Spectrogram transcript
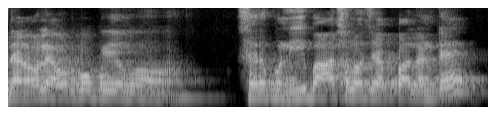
దానివల్ల ఎవరికి ఉపయోగం? సరే ఇప్పుడు నీ భాషలో చెప్పాలంటే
